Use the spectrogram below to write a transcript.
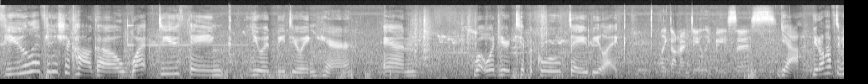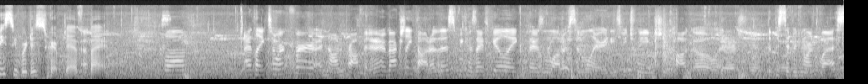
If you lived in Chicago, what do you think you would be doing here? And what would your typical day be like? like on a daily basis. Yeah, you don't have to be super descriptive, but Well, I'd like to work for a nonprofit, and I've actually thought of this because I feel like there's a lot of similarities between Chicago and the Pacific Northwest.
